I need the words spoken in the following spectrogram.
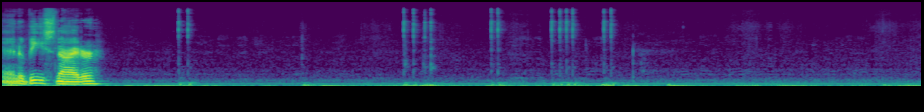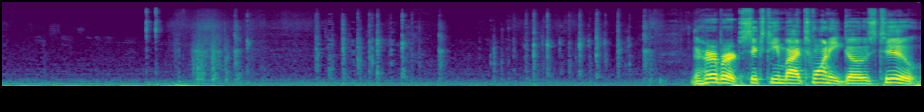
And a B Snyder. The Herbert 16 by 20 goes to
